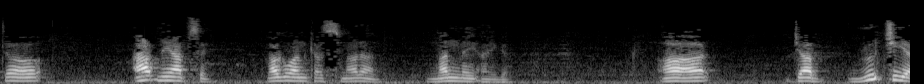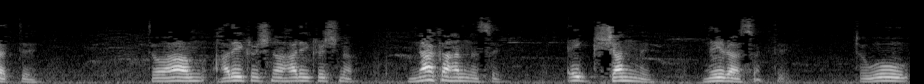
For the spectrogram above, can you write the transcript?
तो आपने आप से भगवान का स्मरण मन में आएगा। और जब रुचि आते तो हम हरे कृष्ण हरे कृष्ण, न कहने से एक क्षण में नहीं रह सकते। तो वो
